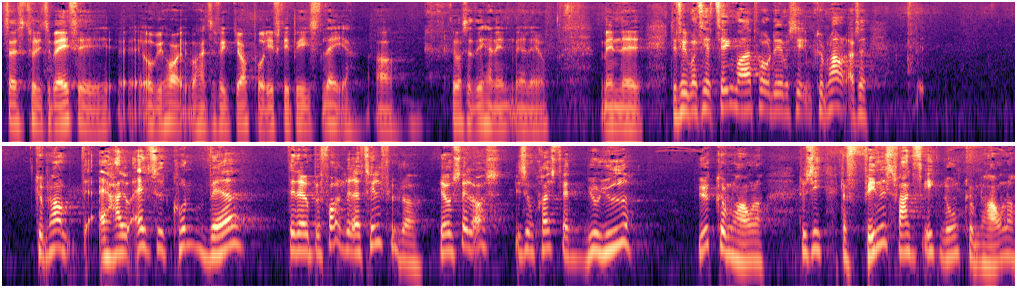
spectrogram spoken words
så tog de tilbage til øh, Høj, hvor han så fik job på FDB's lager, og det var så det, han endte med at lave. Men øh, det fik mig til at tænke meget på det, at se, København, altså, København har jo altid kun været, den er jo befolket af tilflyttere. Jeg er jo selv også, ligesom Christian, vi er jo jyder. Vi er ikke københavner. Det vil sige, der findes faktisk ikke nogen københavner.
